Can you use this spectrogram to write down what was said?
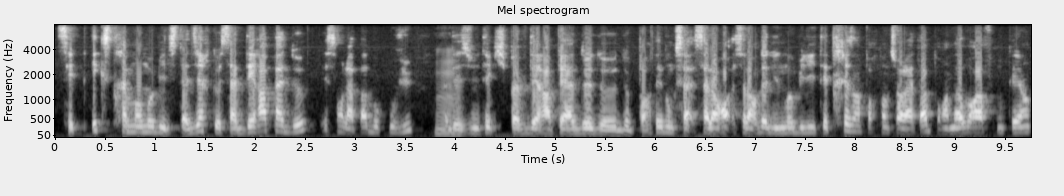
c'est extrêmement mobile. C'est-à-dire que ça dérape à deux, et ça on l'a pas beaucoup vu. Il y a mm. des unités qui peuvent déraper à deux de, portée, donc ça, leur, donne une mobilité très importante sur la table. Pour en avoir affronté un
